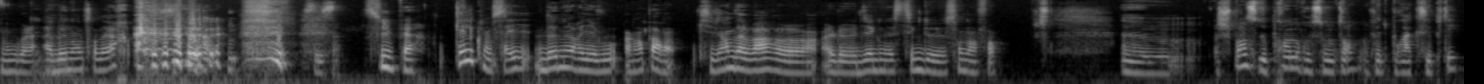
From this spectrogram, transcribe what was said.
Donc voilà, à bon entendeur. c'est ça. Super. Quel conseil donneriez-vous à un parent qui vient d'avoir le diagnostic de son enfant? Euh, je pense de prendre son temps en fait pour accepter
